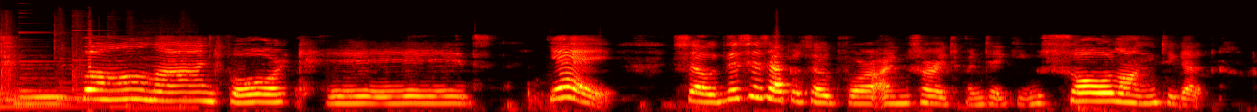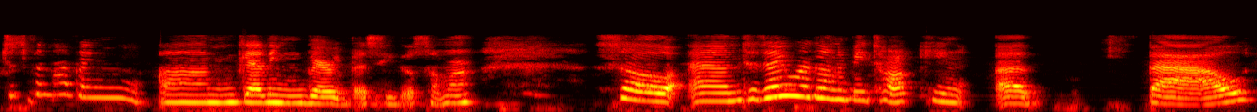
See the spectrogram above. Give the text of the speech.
to Beaumont for kids. Yay! So this is episode four. I'm sorry it's been taking so long to get it. I've just been having um getting very busy this summer. So um today we're gonna be talking about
